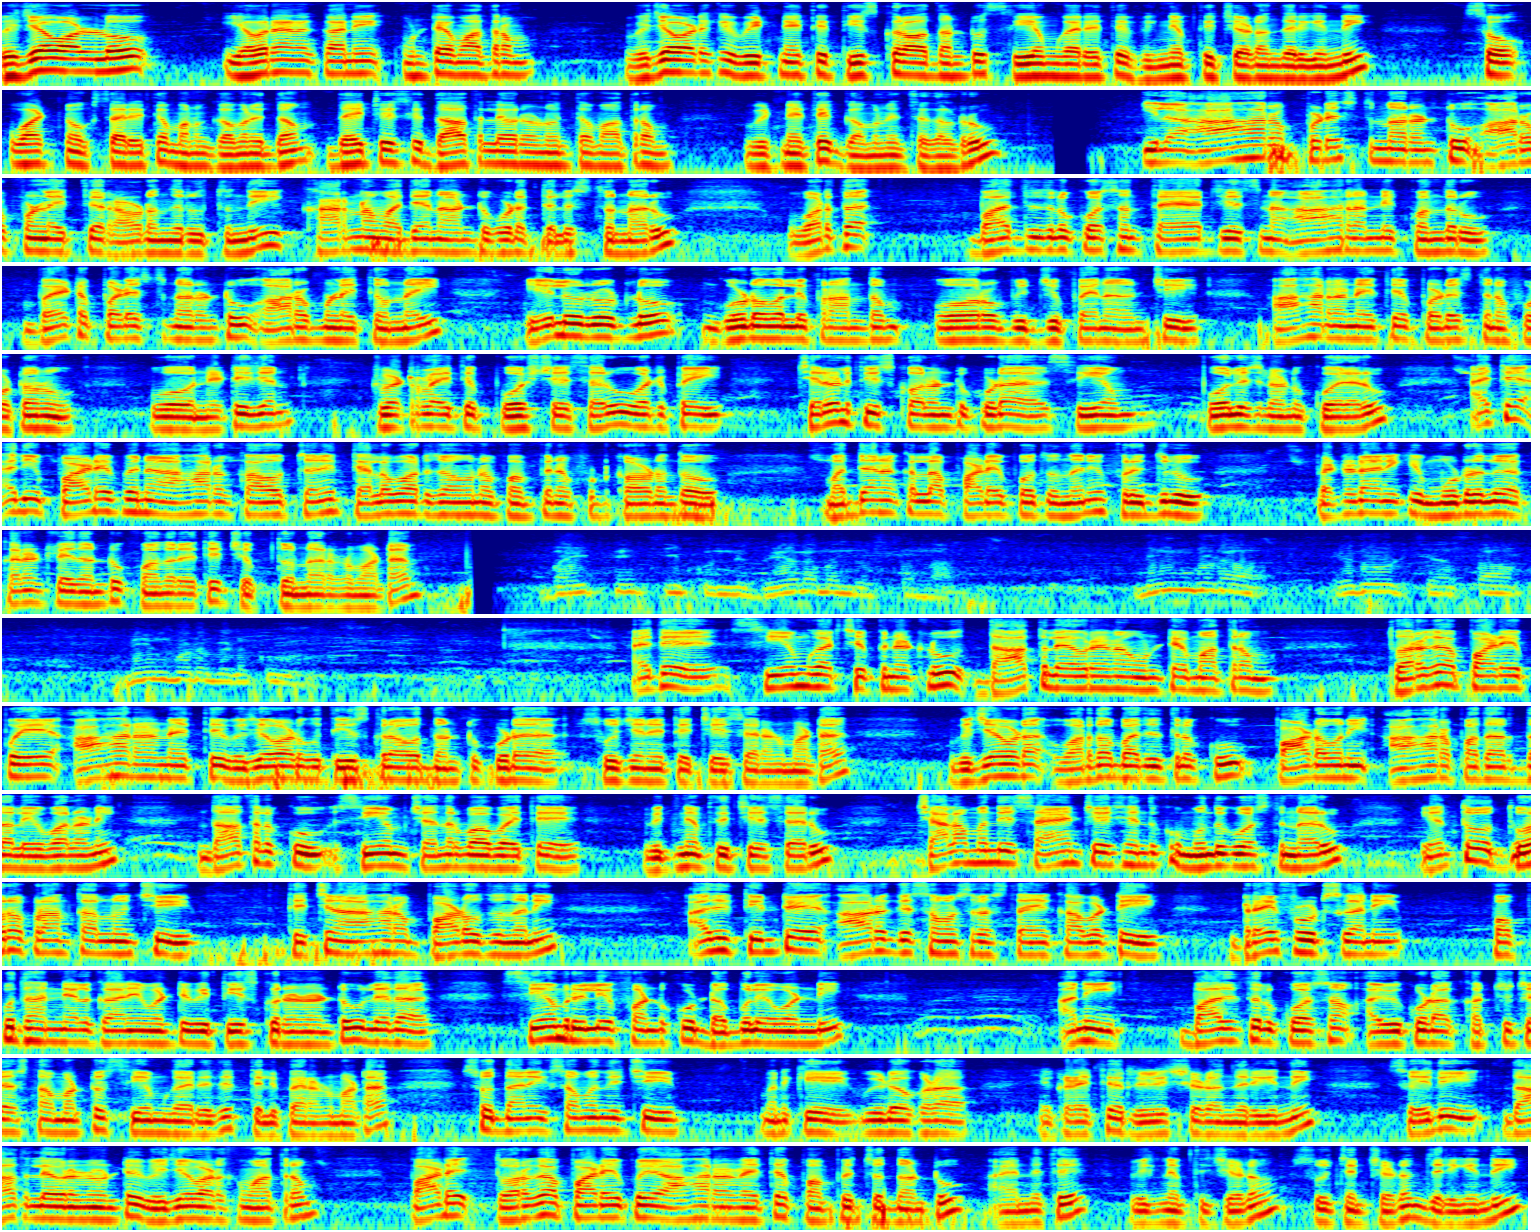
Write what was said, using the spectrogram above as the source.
విజయవాడలో ఎవరైనా కానీ ఉంటే మాత్రం విజయవాడకి వీటిని అయితే తీసుకురావద్దంటూ సీఎం గారు అయితే విజ్ఞప్తి చేయడం జరిగింది. సో వాటిని ఒకసారి అయితే మనం గమనిద్దాం. దయచేసి దాతలు ఎవరైనా ఉంటే మాత్రం వీటిని అయితే గమనించగలరు. ఇలా ఆహారం పడేస్తున్నారంటూ ఆరోపణలు అయితే రావడం జరుగుతుంది. కారణం అదేనా అంటూ కూడా తెలుస్తున్నారు. వరద బాధితుల కోసం తయారు చేసిన ఆహారాన్ని కొందరు బయట పడేస్తున్నారంటూ ఆరోపణలు అయితే ఉన్నాయి. ఏలూరు రోడ్లో గూడవల్లి ప్రాంతం ఓవర్ బ్రిడ్జి పైన నుంచి ఆహారాన్ని అయితే పడేస్తున్న ఫోటోను ఓ నెటిజన్ ట్విట్టర్లో అయితే పోస్ట్ చేశారు. వాటిపై చర్యలు తీసుకోవాలంటూ కూడా సీఎం పోలీసులను కోరారు. అయితే అది పాడైపోయిన ఆహారం కావచ్చని తెల్లవారుజామున పంపిన ఫుడ్ కావడంతో మధ్యాహ్నం కల్లా పాడైపోతుందని ఫ్రిడ్జ్లు పెట్టడానికి మూడు రోజులుగా కరెంట్ లేదంటూ కొందరైతే చెప్తున్నారనమాట బయట నుంచి కొన్ని వేల మంది వస్తున్నారు. మేము కూడా ఏదో ఒకటి చేస్తాం. మేము కూడా వీళ్ళకు అయితే సీఎం గారు చెప్పినట్లు దాతలు ఎవరైనా ఉంటే మాత్రం త్వరగా పాడైపోయే ఆహారాన్ని అయితే విజయవాడకు తీసుకురావద్దంటూ కూడా సూచన అయితే చేశారనమాట విజయవాడ వరద బాధితులకు పాడవని ఆహార పదార్థాలు ఇవ్వాలని దాతలకు సీఎం చంద్రబాబు అయితే విజ్ఞప్తి చేశారు. చాలామంది సాయం చేసేందుకు ముందుకు వస్తున్నారు. ఎంతో దూర ప్రాంతాల నుంచి తెచ్చిన ఆహారం పాడవుతుందని అది తింటే ఆరోగ్య సమస్యలు వస్తాయి కాబట్టి డ్రై ఫ్రూట్స్ కానీ పప్పు ధాన్యాలు కానీ వంటివి తీసుకురానంటూ లేదా సీఎం రిలీఫ్ ఫండ్కు డబ్బులు ఇవ్వండి అని బాధితుల కోసం అవి కూడా ఖర్చు చేస్తామంటూ సీఎం గారు అయితే తెలిపారనమాట సో దానికి సంబంధించి మనకి వీడియో కూడా ఇక్కడైతే రిలీజ్ చేయడం జరిగింది. సో ఇది దాతలు ఎవరైనా ఉంటే విజయవాడకు మాత్రం పాడే త్వరగా పాడైపోయే ఆహారాన్ని అయితే పంపించొద్దంటూ ఆయనైతే విజ్ఞప్తి చేయడం సూచన చేయడం జరిగింది.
